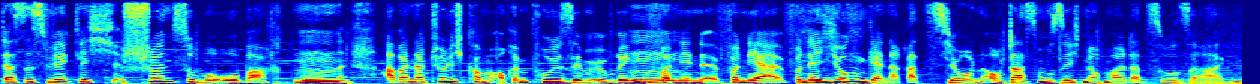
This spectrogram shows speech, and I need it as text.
Das ist wirklich schön zu beobachten. Mhm. Aber natürlich kommen auch Impulse im Übrigen von, mhm. den, von der, von der jungen Generation. Auch das muss ich noch mal dazu sagen.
